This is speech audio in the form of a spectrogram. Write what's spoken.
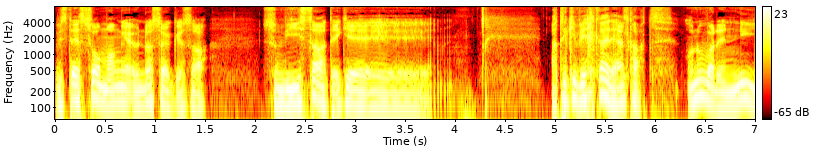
hvis det er så mange undersøkelser som viser at det ikke at det ikke virker i det hele tatt. Og nå var det en ny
